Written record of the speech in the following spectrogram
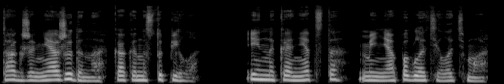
так же неожиданно, как и наступило. И, наконец-то, меня поглотила тьма.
